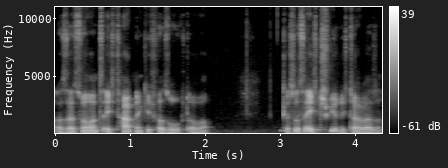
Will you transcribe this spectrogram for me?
also selbst wenn man es echt hartnäckig versucht, aber es ist echt schwierig teilweise.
